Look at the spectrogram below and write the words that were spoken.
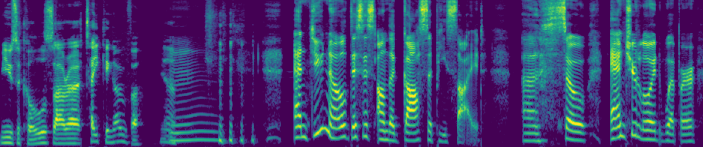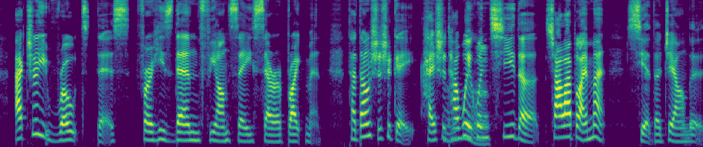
musicals are uh, taking over. Yeah. And do you know this is on the gossipy side? Uh, so Andrew Lloyd Webber actually wrote this for his then fiancee Sarah Brightman. 他当时是给还是他未婚妻的莎拉布莱曼写的这样的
